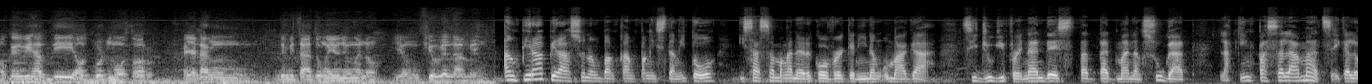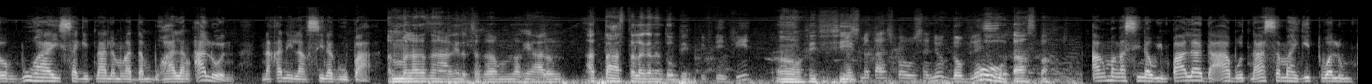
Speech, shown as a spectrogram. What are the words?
Okay, we have the outboard motor. Kaya lang limitado ngayon yung ano, yung fuel namin. Ang pira-piraso ng bangkang pangisdang ito, isa sa mga na-recover kaninang umaga. Si Jugi Fernandez, tadtad man ng sugat, laking pasalamat sa ikalawang buhay sa gitna ng mga dambuhalang alon na kanilang sinagupa. Ang malakas na hangin at saka malaking alon. At taas talaga ng tubig. 15 feet? Oo, oh, 50 feet. Mas mataas pa ho sa inyo, doble. Oo, taas pa. Ang mga sinawing palad aabot na sa mahigit 80.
